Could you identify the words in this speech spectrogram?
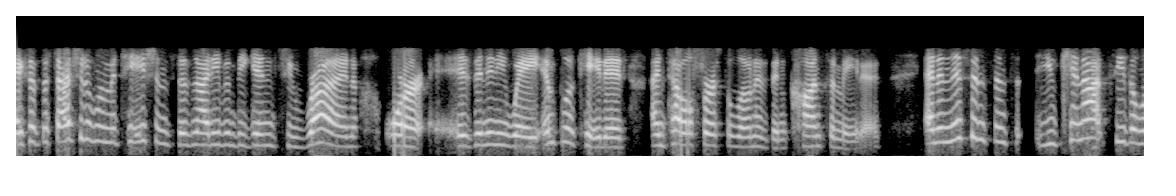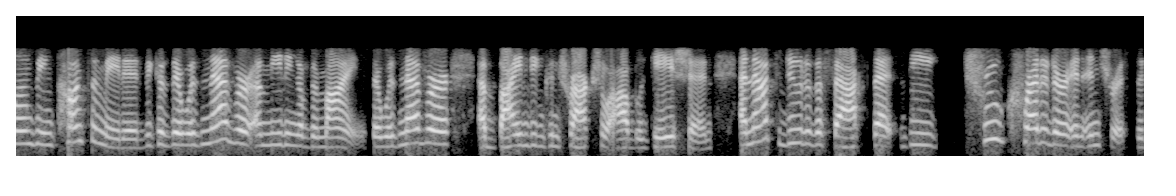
Except the statute of limitations does not even begin to run or is in any way implicated until first the loan has been consummated. And in this instance, you cannot see the loan being consummated because there was never a meeting of the minds. There was never a binding contractual obligation. And that's due to the fact that the true creditor in interest, the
